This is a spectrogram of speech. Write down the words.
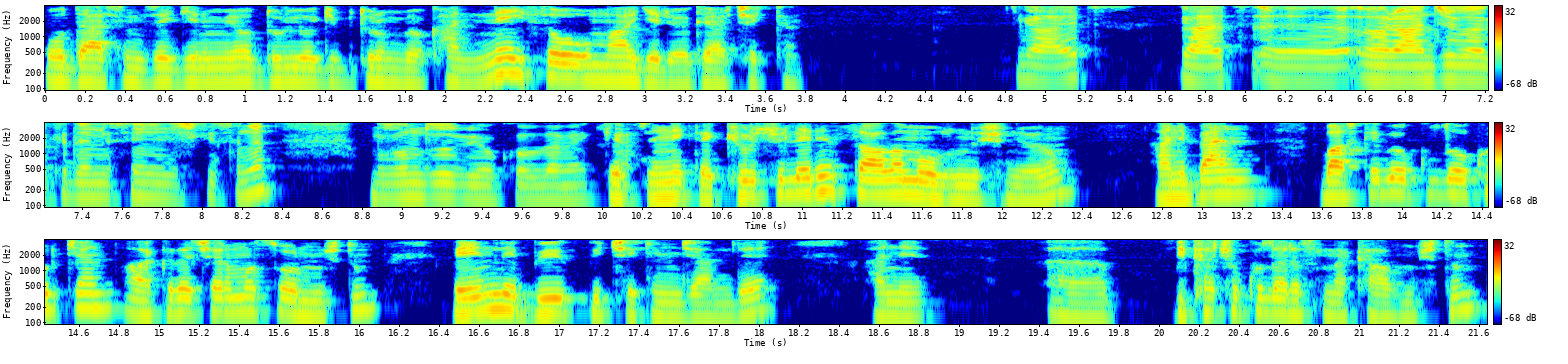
o dersimize girmiyor, duruyor gibi durum yok. Hani neyse onlar geliyor gerçekten. Gayet gayet e, öğrenci ve akademisyen ilişkisinin bulunduğu bir okul demek ki. Kesinlikle. Kürsülerin sağlam olduğunu düşünüyorum. Hani ben başka bir okulda okurken arkadaşlarıma sormuştum. Benim de büyük bir çekincemdi. Hani e, birkaç okul arasında kalmıştım.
